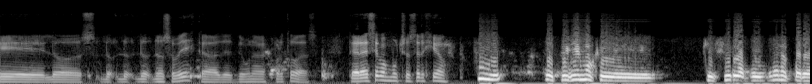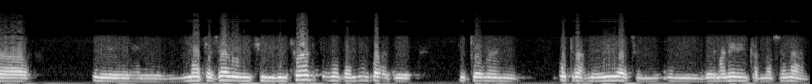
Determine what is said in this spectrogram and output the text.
eh, los, los obedezca de, una vez por todas. Te agradecemos mucho, Sergio. Sí, esperemos que, que sirva por lo menos para, eh, más allá de visibilizar, sino también para que, tomen otras medidas de manera internacional.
